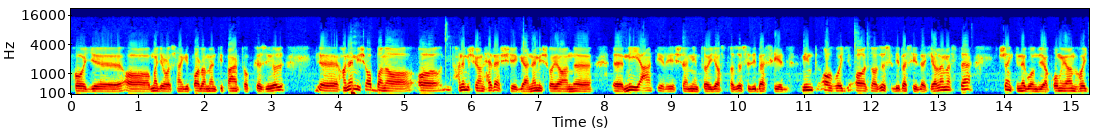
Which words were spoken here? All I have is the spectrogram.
hogy ö, a magyarországi parlamenti pártok közül ha nem is abban a, a ha nem is olyan hevességgel, nem is olyan ö, ö, mély átélése, mint ahogy azt az összedi beszéd, mint ahogy az az összedi beszédet jellemezte, senki ne gondolja komolyan, hogy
